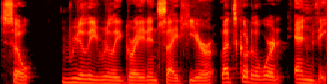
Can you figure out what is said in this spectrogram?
So, really, really great insight here. Let's go to the word envy.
